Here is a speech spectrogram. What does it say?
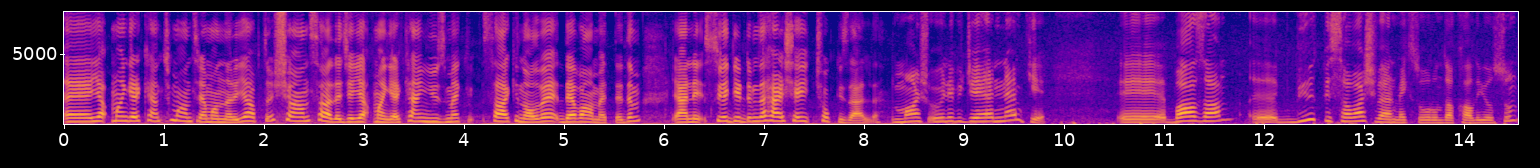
e, yapman gereken tüm antrenmanları yaptın. Şu an sadece yapman gereken yüzmek, sakin ol ve devam et dedim. Yani suya girdiğimde her şey çok güzeldi. Manş öyle bir cehennem ki e, bazen e, büyük bir savaş vermek zorunda kalıyorsun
